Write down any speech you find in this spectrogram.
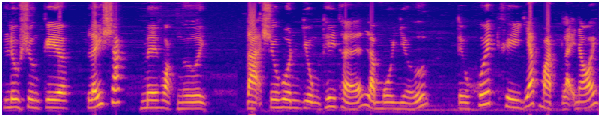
Lưu sương kia lấy sắc mê hoặc người. Tạ sư huynh dùng thi thể làm mồi nhữ. Tiểu khuyết khi giáp mạch lại nói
